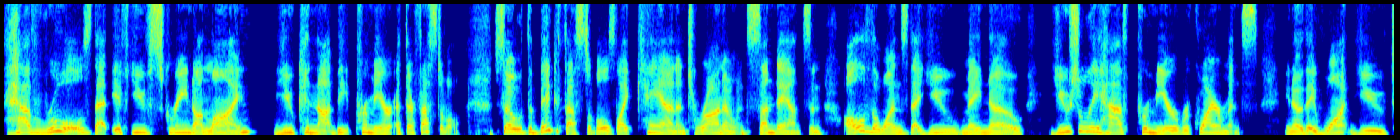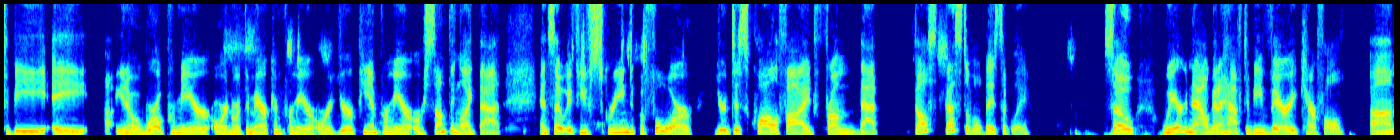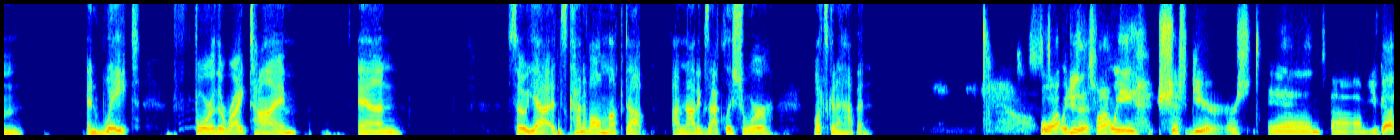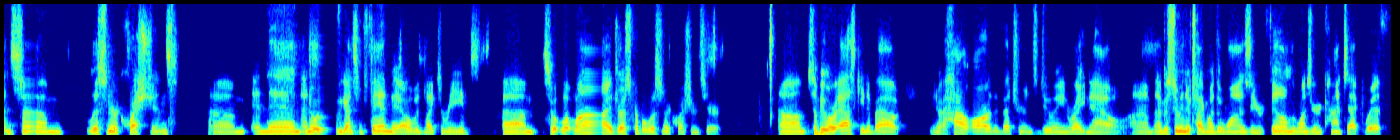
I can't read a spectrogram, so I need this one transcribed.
have rules that if you've screened online, you cannot be premiere at their festival. So the big festivals like Cannes and Toronto and Sundance and all of the ones that you may know usually have premiere requirements. You know, they want you to be a uh, you know a world premiere or a north american premiere or a european premiere or something like that. And so if you've screened before you're disqualified from that festival basically. So we're now going to have to be very careful um, and wait for the right time. And so yeah it's kind of all mucked up. I'm not exactly sure what's going to happen well, why don't we do this? Why don't we shift gears? And um, you've gotten some listener questions. Um, and then I know we've gotten some fan mail we'd like to read. Um, so why don't I address a couple listener questions here? Um, some people are asking about, you know, how are the veterans doing right now? Um, I'm assuming they're talking about the ones in your film, the ones you're in contact with.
